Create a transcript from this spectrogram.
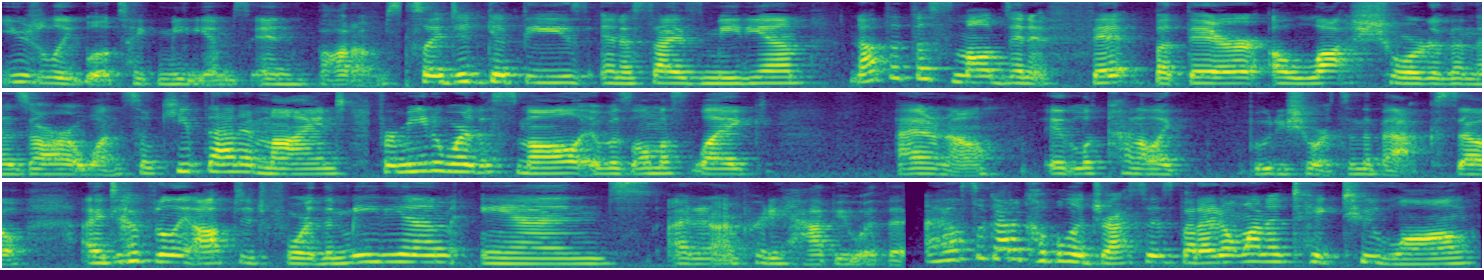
usually will take mediums in bottoms. So I did get these in a size medium. Not that the small didn't fit, but they're a lot shorter than the Zara ones. So keep that in mind. For me to wear the small, it was almost like, I don't know, it looked kind of like booty shorts in the back. So I definitely opted for the medium and I don't know, I'm pretty happy with it. I also got a couple of dresses, but I don't want to take too long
